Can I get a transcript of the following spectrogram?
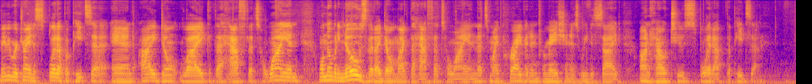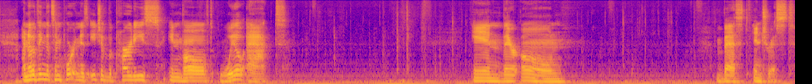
Maybe we're trying to split up a pizza, and I don't like the half that's Hawaiian. Well, nobody knows that I don't like the half that's Hawaiian. That's my private information as we decide on how to split up the pizza. Another thing that's important is each of the parties involved will act in their own best interest.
